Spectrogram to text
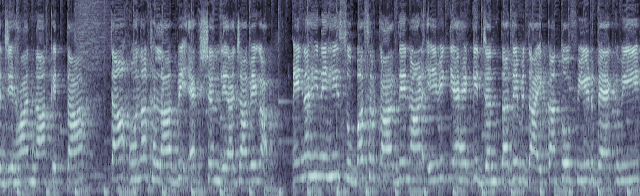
ਅਜਿਹਾ ਨਾ ਕੀਤਾ ਤਾਂ ਉਹਨਾਂ ਖਿਲਾਫ ਵੀ ਐਕਸ਼ਨ ਲਿਆ ਜਾਵੇਗਾ। ਇੰਨਾ ਹੀ ਨਹੀਂ, ਸੂਬਾ ਸਰਕਾਰ ਦੇ ਨਾਲ ਇਹ ਵੀ ਕਿਹਾ ਹੈ ਕਿ ਜਨਤਾ ਦੇ ਵਿਧਾਇਕਾਂ ਤੋਂ ਫੀਡਬੈਕ ਵੀ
